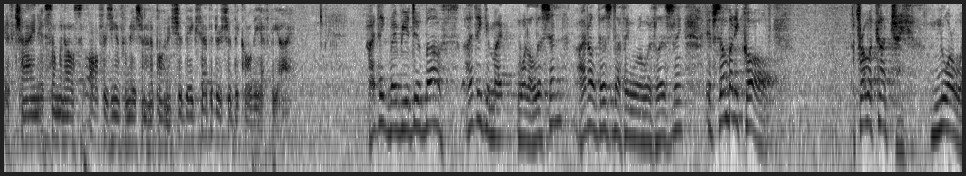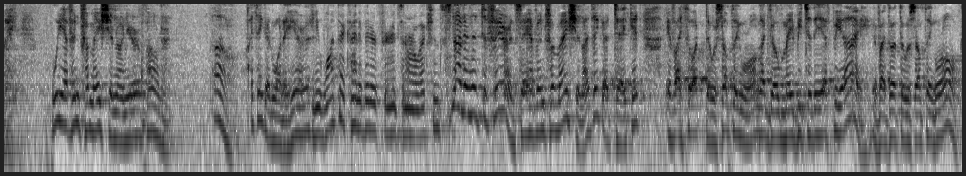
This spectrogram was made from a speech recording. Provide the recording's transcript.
if China, if someone else offers you information on an opponent, should they accept it or should they call the FBI? I think maybe you do both. I think you might want to listen. I don't, there's nothing wrong with listening. If somebody called from a country, Norway, we have information on your opponent. Oh, I think I'd want to hear it. Do you want that kind of interference in our elections? It's not an interference. They have information. I think I'd take it. If I thought there was something wrong, I'd go maybe to the FBI if I thought there was something wrong.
